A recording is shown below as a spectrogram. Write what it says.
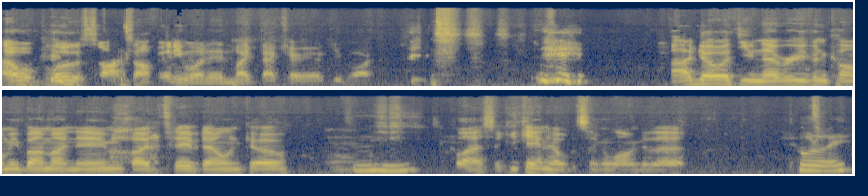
I will blow the socks off anyone in like that karaoke bar. I'd go with "You Never Even Call Me by My Name" by David Allan Coe. Mhm, Classic. You can't help but sing along to that. Totally.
